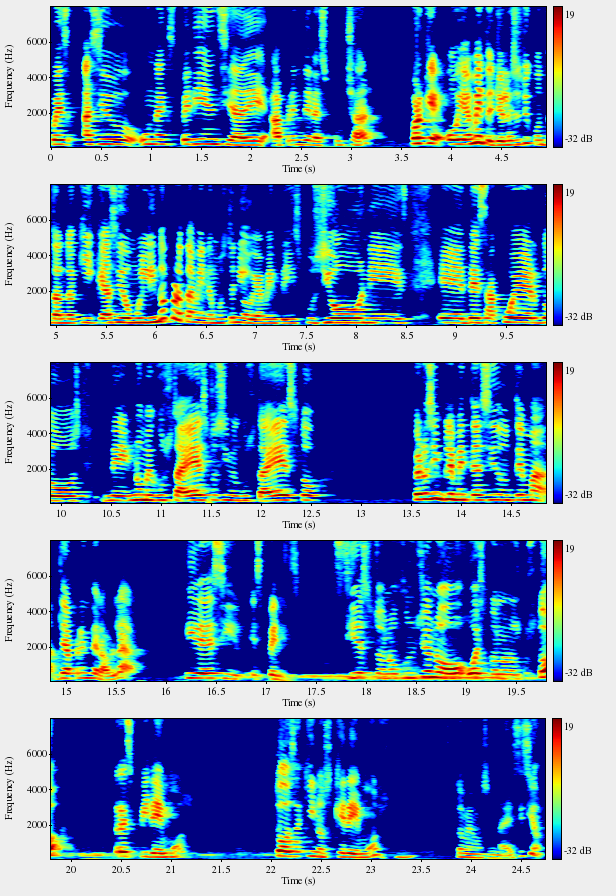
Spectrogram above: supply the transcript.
Pues ha sido una experiencia de aprender a escuchar, porque obviamente yo les estoy contando aquí que ha sido muy lindo, pero también hemos tenido obviamente discusiones, eh, desacuerdos, de no me gusta esto, sí me gusta esto, pero simplemente ha sido un tema de aprender a hablar y de decir, espérense, si esto no funcionó o esto no nos gustó, respiremos, todos aquí nos queremos, tomemos una decisión.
